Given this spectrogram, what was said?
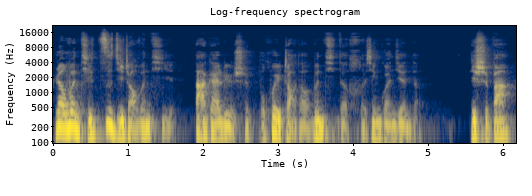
让问题自己找问题，大。概率是不会找到问题的核心关键的。第十八，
